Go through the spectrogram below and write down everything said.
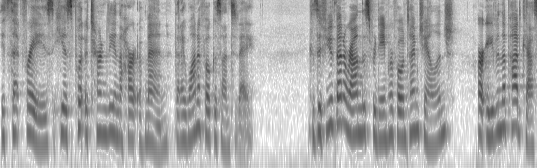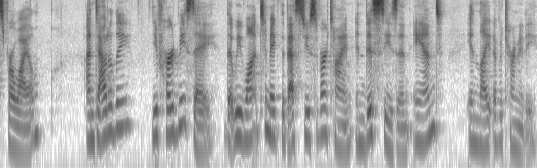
It's that phrase, He has put eternity in the heart of men, that I want to focus on today. Because if you've been around this Redeem Her Phone Time Challenge, or even the podcast for a while, undoubtedly you've heard me say that we want to make the best use of our time in this season and in light of eternity.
